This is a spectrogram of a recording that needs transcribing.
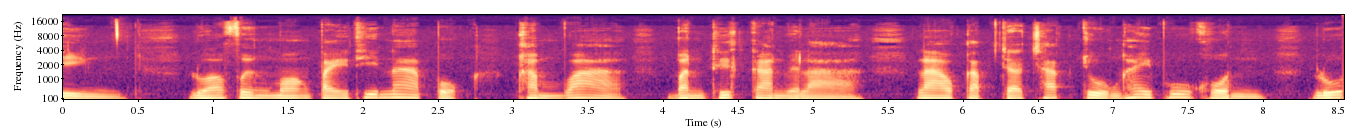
ริงๆลัวเฟิงมองไปที่หน้าปกคำว่า บันทึกการเวลาราวกับจะชักจูงให้ผู้คน รู้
